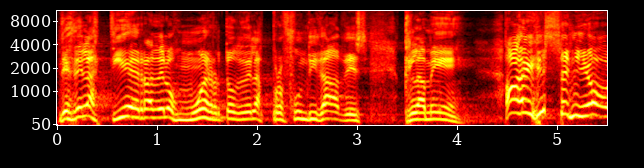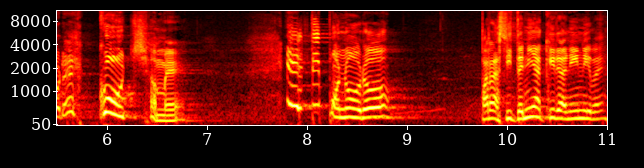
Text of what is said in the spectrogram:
Desde las tierras de los muertos, desde las profundidades, clamé. Ay Señor, escúchame. El tipo no oró para si tenía que ir a Nínive.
